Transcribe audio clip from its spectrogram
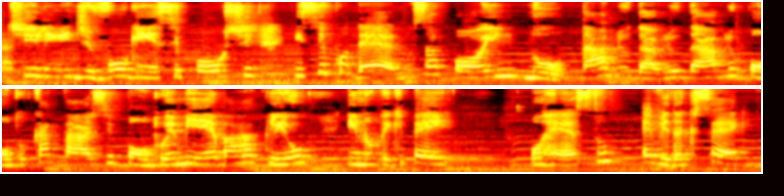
Compartilhem e divulguem esse post e se puder, nos apoiem no www.catarse.me Clio e no PicPay. O resto é vida que segue.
